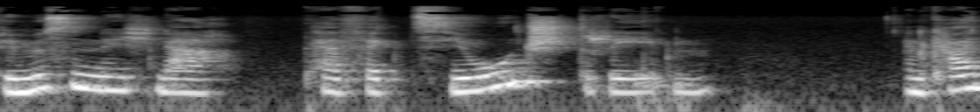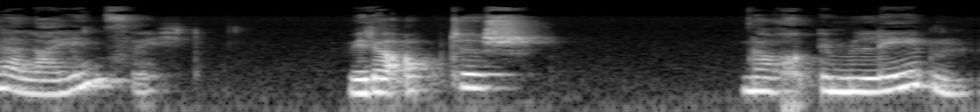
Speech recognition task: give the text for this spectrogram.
Wir müssen nicht nach Perfektion streben, in keinerlei Hinsicht, weder optisch noch im Leben.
